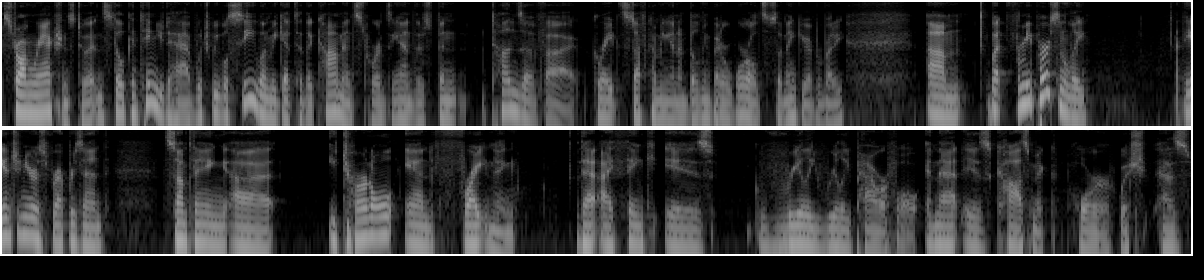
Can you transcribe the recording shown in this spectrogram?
strong reactions to it, and still continue to have, which we will see when we get to the comments towards the end. There's been tons of uh, great stuff coming in on building better worlds, so thank you everybody. Um, but for me personally, the engineers represent something uh, eternal and frightening that I think is really, really powerful, and that is cosmic horror, which, as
